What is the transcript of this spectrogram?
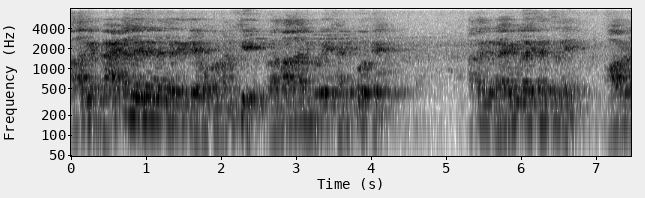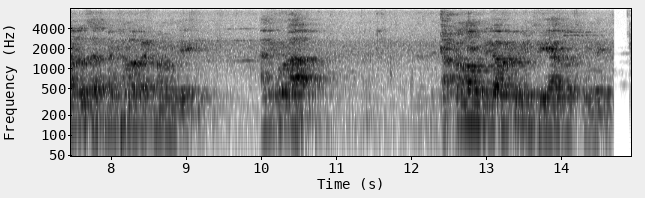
అలాగే బ్యాటల్ ఏదైనా జరిగితే ఒక మనిషి ప్రమాదానికి గురై చనిపోతే అతని డ్రైవింగ్ లైసెన్స్ని ఆరు నెలలు సస్పెన్షన్లో పెట్టమని ఉంది అది కూడా చట్టంలో ఉంది కాబట్టి మేము చేయాల్సి వస్తుంది.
